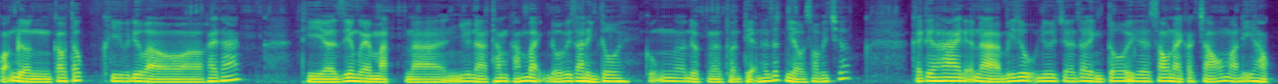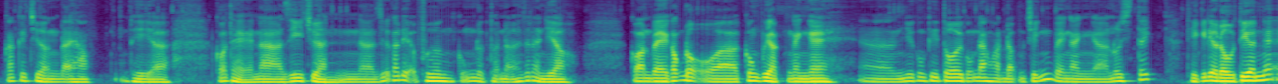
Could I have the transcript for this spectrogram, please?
quãng đường cao tốc khi đưa vào khai thác thì riêng về mặt là như là thăm khám bệnh đối với gia đình tôi cũng được thuận tiện hơn rất nhiều so với trước cái thứ hai nữa là ví dụ như gia đình tôi, sau này các cháu mà đi học các cái trường đại học thì ờ, có thể là di chuyển ờ, giữa các địa phương cũng được thuận lợi rất là nhiều. Còn về góc độ ờ, công việc, ngành nghề như công ty tôi cũng đang hoạt động chính về ngành logistics thì cái điều đầu tiên đấy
